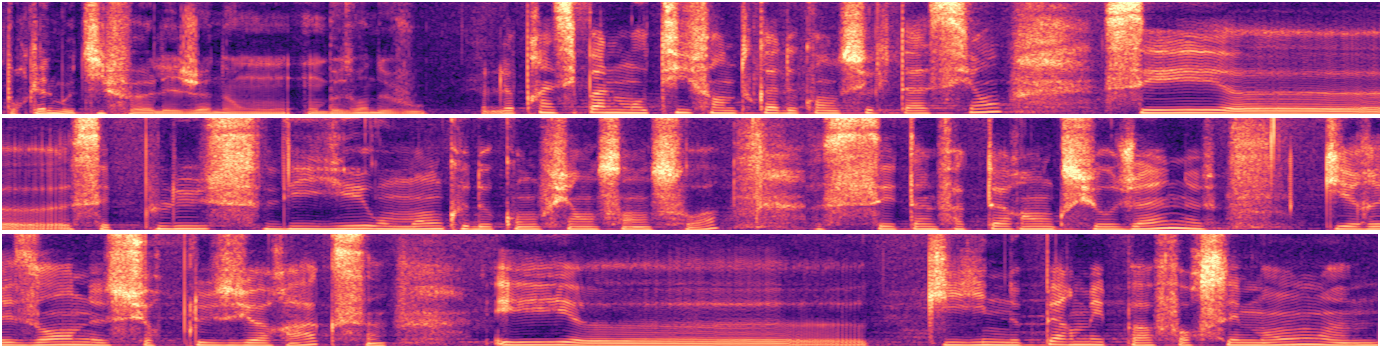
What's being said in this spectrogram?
Pour quel motif les jeunes ont, ont besoin de vous? Le principal motif, en tout cas de consultation, c'est euh, plus lié au manque de confiance en soi. C'est un facteur anxiogène qui résonne sur plusieurs axes et euh, qui ne permet pas forcément, euh,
